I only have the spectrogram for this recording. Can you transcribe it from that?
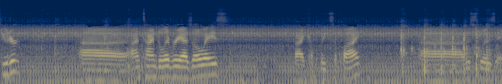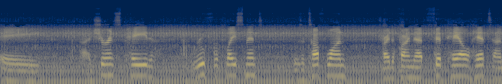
Pewter. Uh, on-time delivery as always by Complete Supply. Uh, this was a uh, insurance paid roof replacement. It was a tough one. Tried to find that fifth hail hit on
